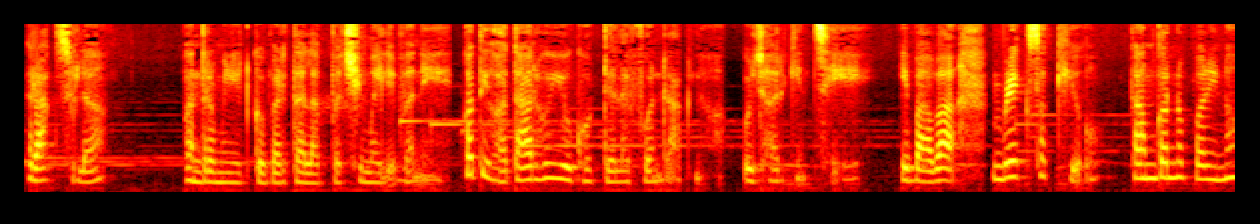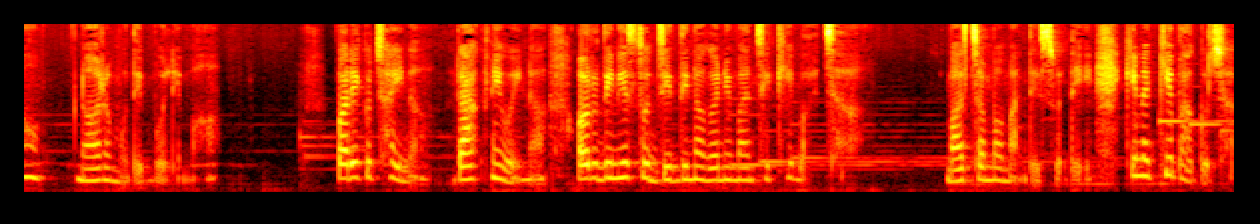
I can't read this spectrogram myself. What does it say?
राख्छु ल। पन्ध्र मिनटको वार्तालापपछि मैले भने कति हतार हो यो घोप्टेलाई फोन राख्न? ऊ झर्किन्छे ए बाबा ब्रेक सकियो। काम गर्न परेन? नरम हुँदै बोले म। परेको छैन। राख्ने होइन। अरू दिन यस्तो जिद्दी नगर्ने मान्छे के भएछ? म अचम्म मान्दै सोधेँ किन के भएको छ?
